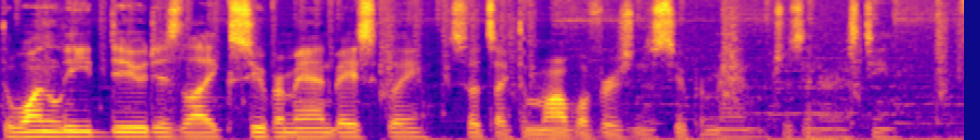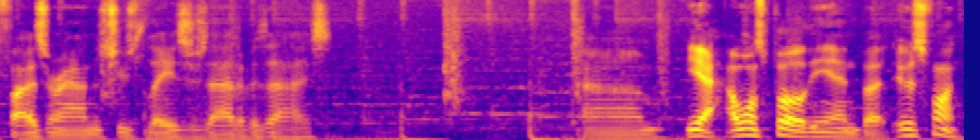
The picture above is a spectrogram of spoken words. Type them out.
the one lead dude is like superman basically so it's like the marvel version of superman which is interesting he flies around and shoots lasers out of his eyes um, yeah i won't spoil the end but it was fun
